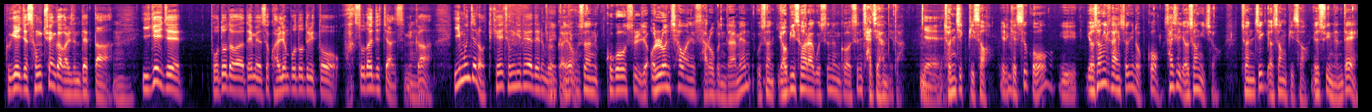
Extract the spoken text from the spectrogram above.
그게 이제 성추행과 관련됐다. 음. 이게 이제 보도가 되면서 관련 보도들이 또 확 쏟아졌지 않습니까? 음. 이 문제는 어떻게 정리돼야 되는 그러니까 걸까요? 우선 그것을 이제 언론 차원에서 다뤄본다면 우선 여비서라고 쓰는 것은 자제합니다. 예. 전직 비서 이렇게 쓰고 이 여성일 가능성이 높고 사실 여성이죠. 전직 여성 비서일 수 있는데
